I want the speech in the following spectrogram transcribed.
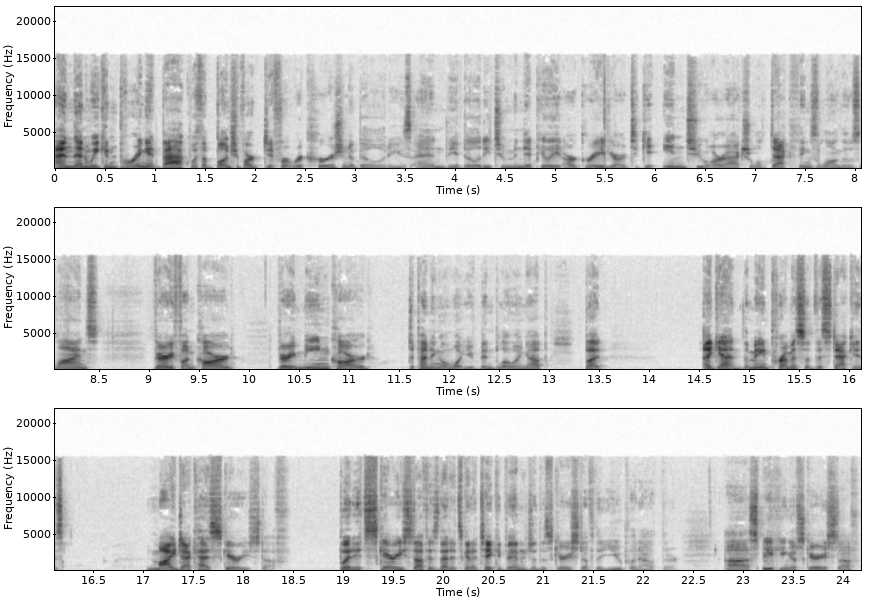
And then we can bring it back with a bunch of our different recursion abilities and the ability to manipulate our graveyard to get into our actual deck, things along those lines. Very fun card, very mean card, depending on what you've been blowing up. But again, the main premise of this deck is my deck has scary stuff. But its scary stuff is that it's going to take advantage of the scary stuff that you put out there. Uh, speaking of scary stuff,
